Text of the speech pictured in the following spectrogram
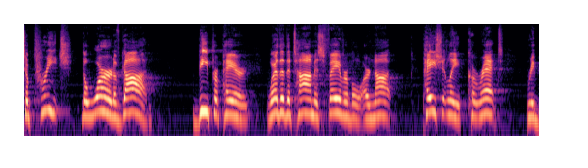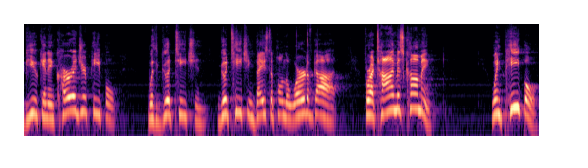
to preach the word of God. Be prepared, whether the time is favorable or not. Patiently correct rebuke, and encourage your people with good teaching, good teaching based upon the Word of God. For a time is coming when people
